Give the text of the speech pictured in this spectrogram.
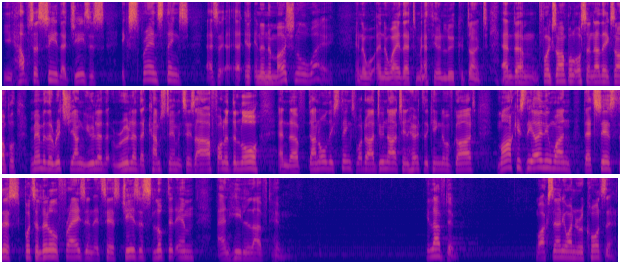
He helps us see that Jesus experienced things as a, in an emotional way in a, in a way that Matthew and Luke don't. And um, for example, also another example, remember the rich young ruler that, comes to him and says, I followed the law and I've done all these things. What do I do now to inherit the kingdom of God? Mark is the only one that says this, puts a little phrase in it says, Jesus looked at him and he loved him. He loved him. Mark's the only one who records that.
